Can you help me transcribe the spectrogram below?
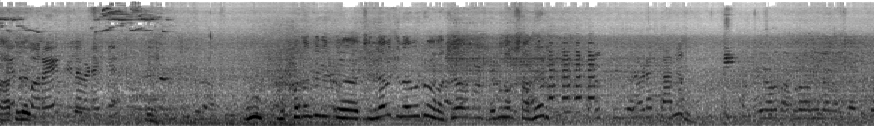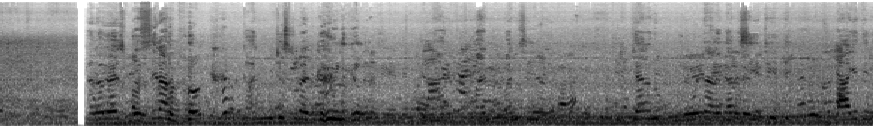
നാട്ടിലേക്ക്. മുപ്പത്തഞ്ച് ചില്ലറ കിലോമീറ്റർ പക്ഷെ ഇവിടുന്ന് കുറച്ച് സമയം എടുക്കും. ഹലോ ഗൈസ് ബസ്സിലാണ് ഇപ്പോൾ വിളിക്കുന്നത് വൻ സീനാണ് ഇരിക്കാനൊന്നും ബുദ്ധിമുട്ടാണ്. കാരണം സീറ്റ് കിട്ടി. ഭാഗ്യത്തിന്.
